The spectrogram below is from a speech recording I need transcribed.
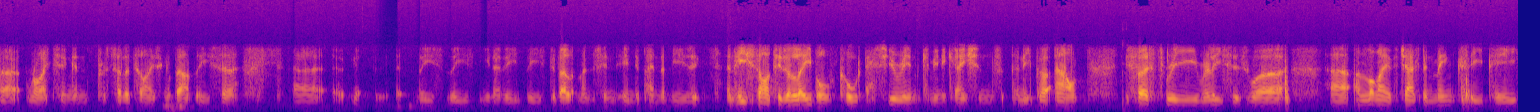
uh, writing and proselytizing about these uh, uh, these these you know these, these, developments in independent music. And he started a label called Esurient Communications, and he put out his first three releases were uh, a live Jasmine Minks EP,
